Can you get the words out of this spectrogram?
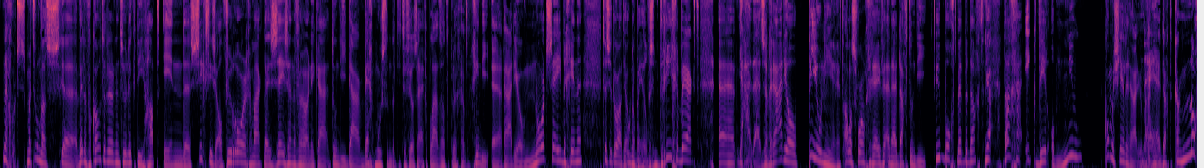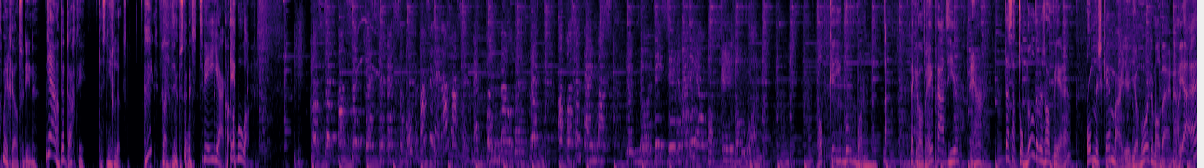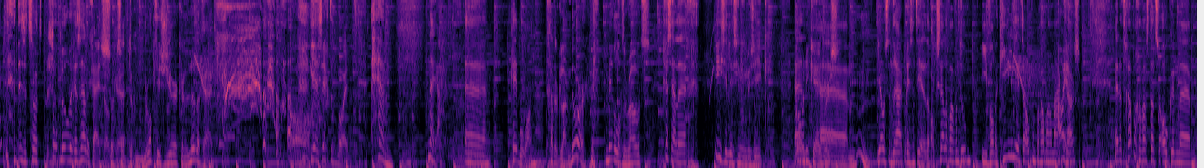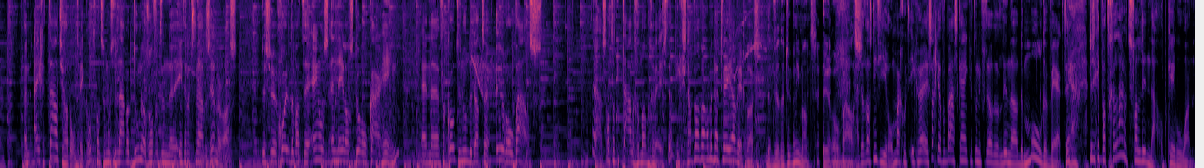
Nou goed, maar toen was eh, Willem van Koten er natuurlijk. Die had in de 60s al furoren gemaakt bij Zeezender Veronica. Toen die daar weg moest omdat hij te veel zijn eigen platen had te pluggen, ging hij eh, Radio Noordzee beginnen. Tussendoor had hij ook nog bij Hilversum 3 gewerkt. Eh, ja, dat is een radiopionier. Heeft alles vormgegeven. En hij dacht toen die U-bocht werd bedacht. Ja. Dan ga ik weer opnieuw commerciële radio maken. Nee, hij dacht, ik kan nog meer geld verdienen. Ja, Dat dacht hij. dat is niet gelukt. Want dit bestond twee jaar. Cable One. Kosten, wassen, flessen, bessen, overwassen en afwassen. Met Tom Mulder, pret, afwassen, fijn was. De Noordzee radio op cable one. Op Cable One. Nou, lekker overheen praten hier. Ja. Daar staat Tom Mulder dus ook weer, hè? Onmiskenbaar. Je, je hoort hem al bijna. Ja, hè? Dit is het soort Tom Mulder gezelligheid. Een ook, soort, eh. soort blokjesjurken lulligheid. Jij zegt het mooi. Nou ja, eh, Cable One. Het gaat ook lang door. Middle of the road. Gezellig. Easy listening muziek. En, Comedy capers. ehm, Joost en Draai presenteerde er ook zelf af en toe. Yvonne Keely heeft er ook een programma gemaakt Oh ja. trouwens. En het grappige was dat ze ook een, eh, een eigen taaltje hadden ontwikkeld. Want ze moesten namelijk doen alsof het een eh, internationale zender was. Dus ze gooiden er wat Engels en Nederlands door elkaar heen. En eh Van Koten noemde dat Euro-Waals. Ja, is altijd een talige man geweest, hè? Ik snap wel waarom het na twee jaar weg was. Dat wil natuurlijk niemand. Euro-Waals. Ja, dat was niet hierom. Maar goed, ik eh, zag jou verbaasd kijken toen ik vertelde dat Linda de Molde werkte. Ja. Dus ik heb wat geluid van Linda op Cable One.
